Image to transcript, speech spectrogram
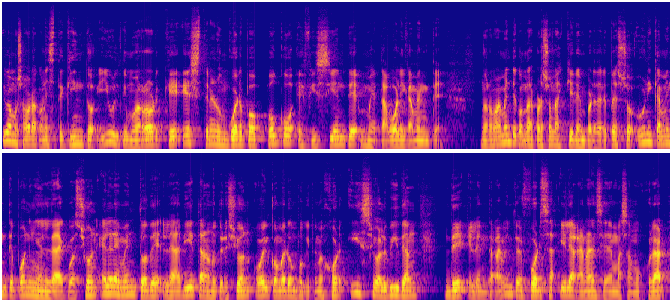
Y vamos ahora con este quinto y último error que es tener un cuerpo poco eficiente metabólicamente. Normalmente cuando las personas quieren perder peso únicamente ponen en la ecuación el elemento de la dieta, la nutrición o el comer un poquito mejor y se olvidan del entrenamiento de fuerza y la ganancia de masa muscular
